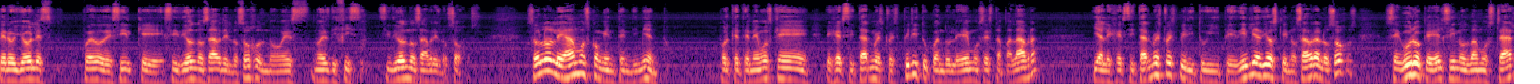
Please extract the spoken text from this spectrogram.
Pero yo les puedo decir que si Dios nos abre los ojos no es, no es difícil, si Dios nos abre los ojos. Solo leamos con entendimiento, porque tenemos que ejercitar nuestro espíritu cuando leemos esta palabra y al ejercitar nuestro espíritu y pedirle a Dios que nos abra los ojos, seguro que Él sí nos va a mostrar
